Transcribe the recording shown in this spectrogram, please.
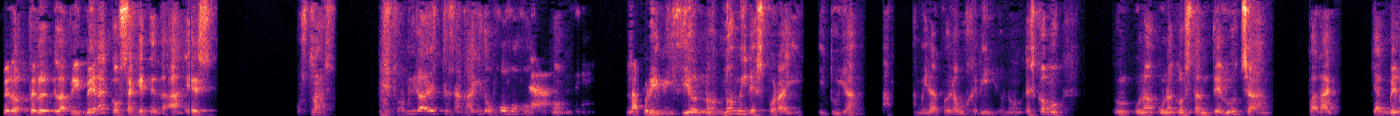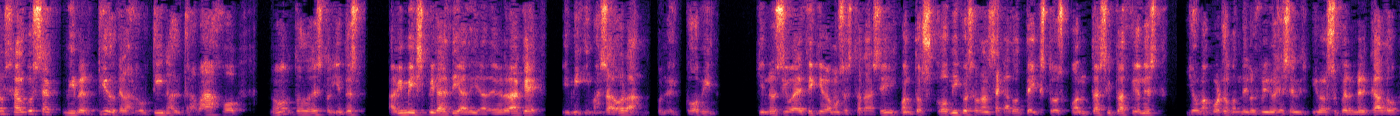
Pero, pero, la primera cosa que te da es, ostras, mira, este se ha caído. La prohibición, ¿no? No mires por ahí. Y tú ya a mirar por el agujerillo, ¿no? Es como una, una constante lucha para que al menos algo sea divertido de la rutina, el trabajo, ¿no? Todo esto. Y entonces a mí me inspira el día a día, de verdad que, y, más ahora, con el COVID, ¿quién nos iba a decir que íbamos a estar así? ¿Cuántos cómicos habrán sacado textos? ¿Cuántas situaciones? Yo me acuerdo cuando los vídeos iba al supermercado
